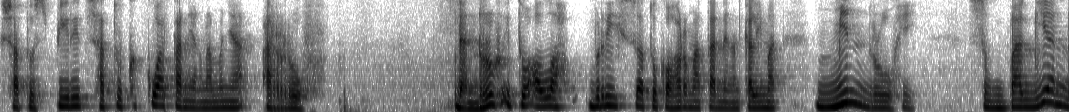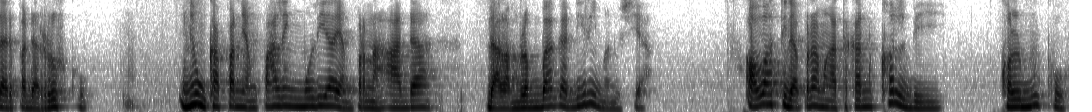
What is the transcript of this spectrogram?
satu spirit satu kekuatan yang namanya ar-ruh dan ruh itu Allah beri satu kehormatan dengan kalimat min ruhi sebagian daripada ruhku ini ungkapan yang paling mulia yang pernah ada dalam lembaga diri manusia. Allah tidak pernah mengatakan kolbi, kolbuku.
